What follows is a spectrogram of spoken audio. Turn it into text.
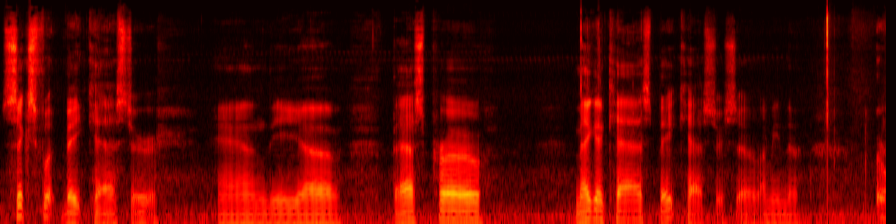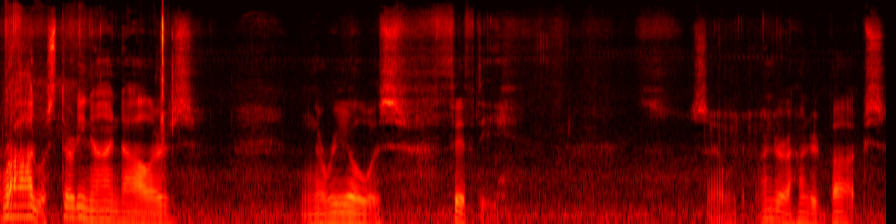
six foot bait caster and the uh, Bass Pro Mega Cast bait caster. So, I mean, the, the rod was $39 and the reel was 50 So, under a hundred bucks.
